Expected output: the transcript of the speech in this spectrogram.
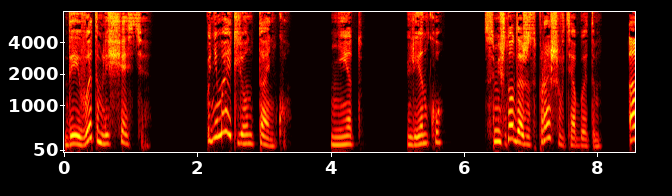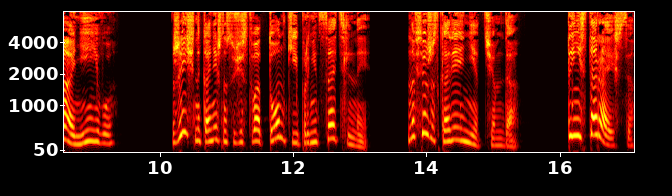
Да и в этом ли счастье? Понимает ли он Таньку? Нет. Ленку? Смешно даже спрашивать об этом. А они его? Женщины, конечно, существа тонкие и проницательные, но все же скорее нет, чем да. «Ты не стараешься!»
